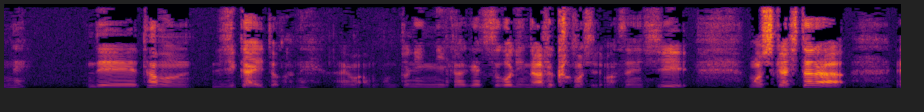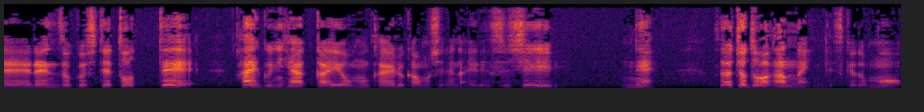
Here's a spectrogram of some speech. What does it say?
ね。で、多分次回とかね、あれは本当に2ヶ月後になるかもしれませんし、もしかしたら、えー、連続して撮って、早く200回を迎えるかもしれないですし、ね、それはちょっとわかんないんですけども、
